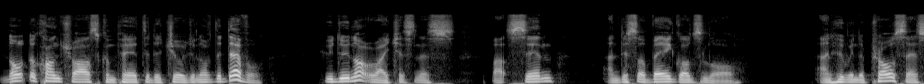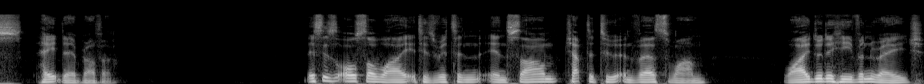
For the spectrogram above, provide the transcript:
Note the contrast compared to the children of the devil, who do not righteousness, but sin and disobey God's law, and who in the process hate their brother. This is also why it is written in Psalm chapter 2 and verse 1 Why do the heathen rage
